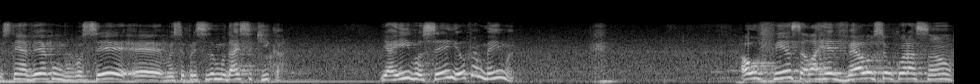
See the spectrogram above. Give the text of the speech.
Isso tem a ver com você, é, você precisa mudar isso aqui, cara. E aí você e eu também, mano. A ofensa, ela revela o seu coração.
